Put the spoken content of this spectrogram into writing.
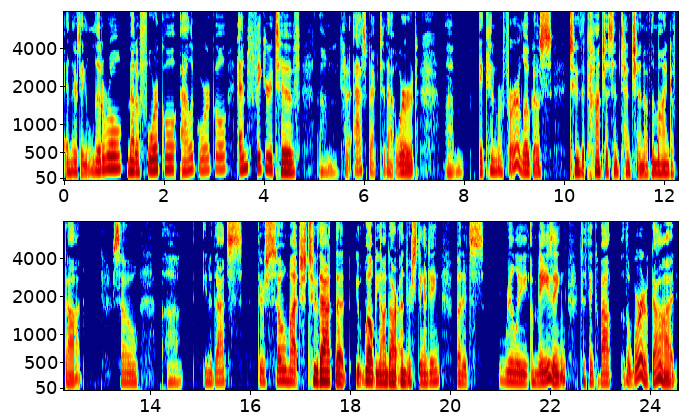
And there's a literal, metaphorical, allegorical, and figurative um, kind of aspect to that word. Um, it can refer, Logos, to the conscious intention of the mind of God. So, uh, you know, that's there's so much to that that well beyond our understanding, but it's really amazing to think about the Word of God,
